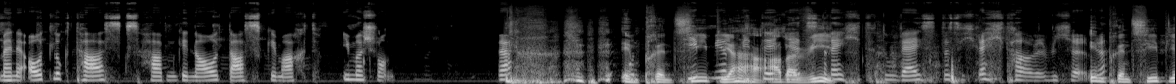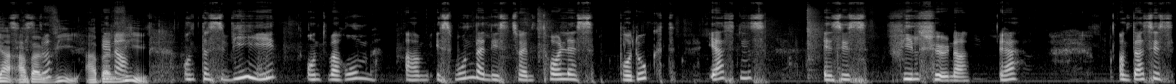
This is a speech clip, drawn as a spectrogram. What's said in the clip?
meine Outlook-Tasks haben genau das gemacht, immer schon. Ja? Im Und Prinzip ja, aber wie? Recht. Du weißt, dass ich recht habe, Michael. Im ja? Prinzip ja, Siehst aber du? wie? Aber genau. wie? Und das Wie und warum ähm, ist Wunderlist so ein tolles Produkt? Erstens, es ist viel schöner. Ja? Und das ist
